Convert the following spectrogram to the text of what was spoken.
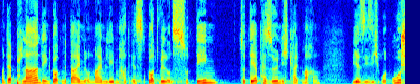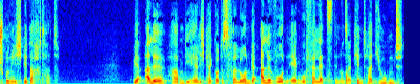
Und der Plan, den Gott mit deinem und meinem Leben hat, ist, Gott will uns zu dem, zu der Persönlichkeit machen, wie er sie sich ursprünglich gedacht hat. Wir alle haben die Herrlichkeit Gottes verloren. Wir alle wurden irgendwo verletzt in unserer Kindheit, Jugend,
